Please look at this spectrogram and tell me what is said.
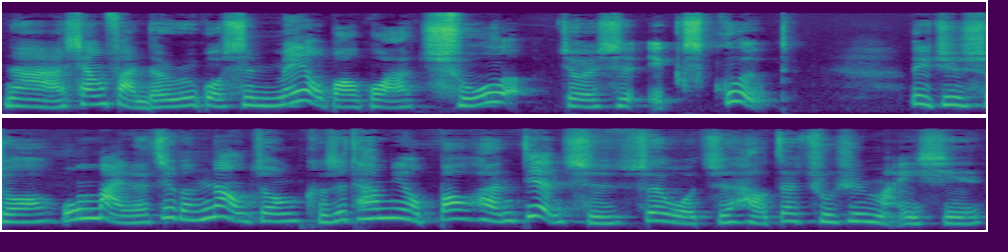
那相反的，如果是没有包括，除了就会是 exclude。例句说：“我买了这个闹钟，可是它没有包含电池，所以我只好再出去买一些。”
